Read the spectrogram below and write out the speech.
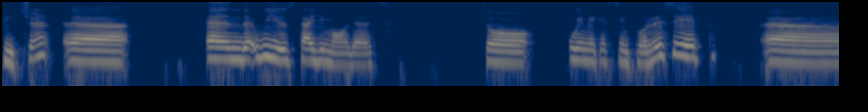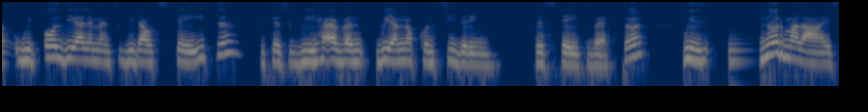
picture, uh, and we use tidy models. So we make a simple recipe uh, with all the elements without state because we haven't, we are not considering the state vector. We normalize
